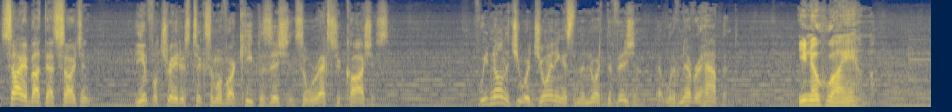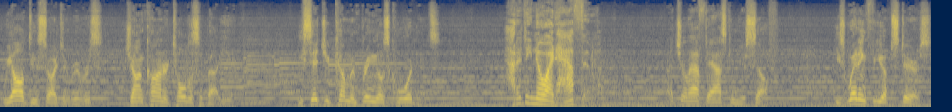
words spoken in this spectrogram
Sorry about that, Sergeant. The infiltrators took some of our key positions, so we're extra cautious. If we'd known that you were joining us in the North Division, that would have never happened. You know who I am. We all do, Sergeant Rivers. John Connor told us about you. He said you'd come and bring those coordinates. How did he know I'd have them? That you'll have to ask him yourself. He's waiting for you upstairs.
